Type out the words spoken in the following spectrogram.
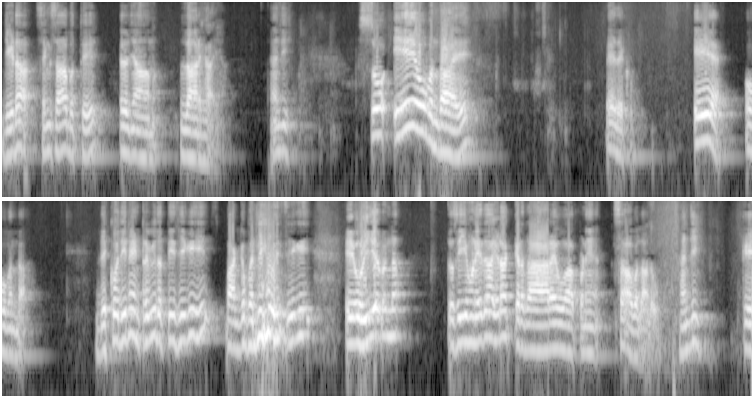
ਜਿਹੜਾ ਸਿੰਘ ਸਾਹਿਬ ਉੱਤੇ ਇਲਜ਼ਾਮ ਲਾ ਰਿਹਾ ਹੈ ਹਾਂਜੀ ਸੋ ਇਹ ਉਹ ਬੰਦਾ ਹੈ ਇਹ ਦੇਖੋ, ਇਹ ਹੈ ਉਹ ਬੰਦਾ। ਦੇਖੋ ਜਿਹਨੇ ਇੰਟਰਵਿਊ ਦਿੱਤੀ ਸੀਗੀ, ਪੱਗ ਬੰਨੀ ਹੋਈ ਸੀਗੀ, ਇਹ ਉਹੀ ਹੈ ਬੰਦਾ। ਤੁਸੀਂ ਹੁਣ ਇਹਦਾ ਜਿਹੜਾ ਕਿਰਦਾਰ ਹੈ, ਉਹ ਆਪਣੇ ਹਿਸਾਬ ਲਾ ਲਓ। ਹਾਂਜੀ ਕਿ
